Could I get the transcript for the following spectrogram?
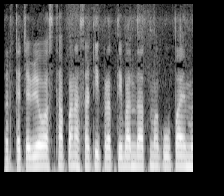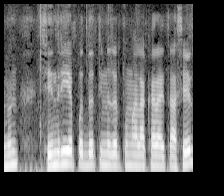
तर त्याच्या व्यवस्थापनासाठी प्रतिबंधात्मक उपाय म्हणून सेंद्रिय पद्धतीनं जर तुम्हाला करायचं असेल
